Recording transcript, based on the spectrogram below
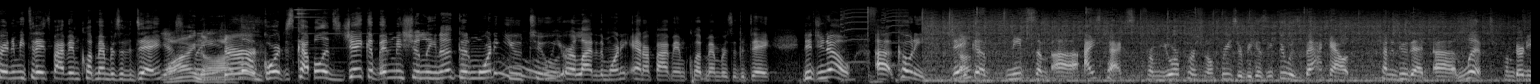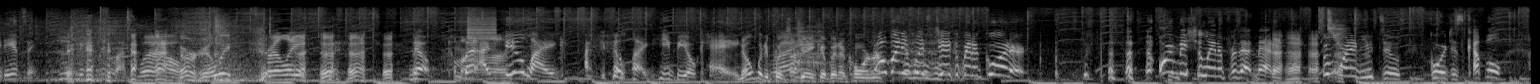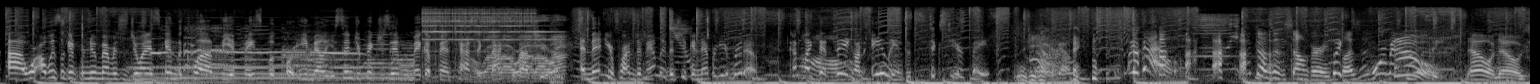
Joining me today's 5 a.m. Club members of the day. Yes, Why please. not? Hello, gorgeous couple. It's Jacob and Mishelina. Good morning, you two. You're a light of the morning and our 5 a.m. Club members of the day. Did you know, uh, Cody, Jacob needs some uh, ice packs from your personal freezer because he threw his back out trying to do that uh, lift from Dirty Dancing. Wow. really? really? no, Come on. but I on. feel like I feel like he'd be okay. Nobody puts Right. Jacob in a corner. Nobody puts Jacob in a corner. Or for that matter. Good morning, you two gorgeous couple. Uh, we're always looking for new members to join us in the club via Facebook or email. You send your pictures in, we make up fantastic All right, facts all about right, you. all right. And then you're part of the family that you can never get rid of. Kind of like that thing on Aliens that sticks to your face. There you go. Like that. That doesn't sound very It's like pleasant. warm and no. fuzzy. No, no.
